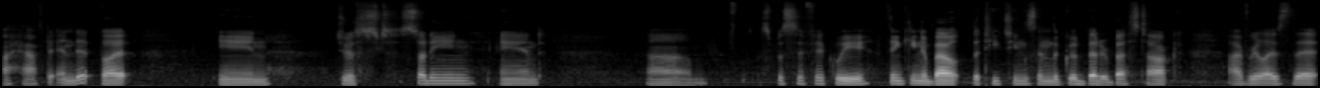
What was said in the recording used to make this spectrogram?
I have to end it, but in just studying and um, specifically thinking about the teachings in the Good, Better, Best talk, I've realized that,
